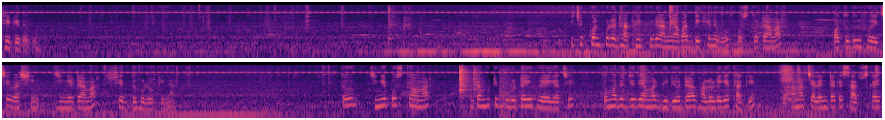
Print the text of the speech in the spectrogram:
ঢেকে দেবো। কিছুক্ষণ পরে ঢাকনি খুলে আমি আবার দেখে নেব পোস্তটা আমার কত দূর হয়েছে বা ঝিঙেটা আমার সেদ্ধ হলো কি না তো ঝিঙে পোস্ত আমার মোটামুটি পুরোটাই হয়ে গেছে। তোমাদের যদি আমার ভিডিওটা ভালো লেগে থাকে, আমার চ্যানেলটাকে সাবস্ক্রাইব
